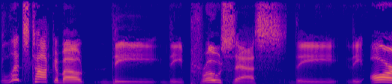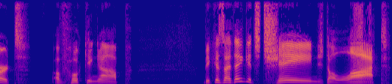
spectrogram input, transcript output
let's talk about the the process, the the art of hooking up, because I think it's changed a lot.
